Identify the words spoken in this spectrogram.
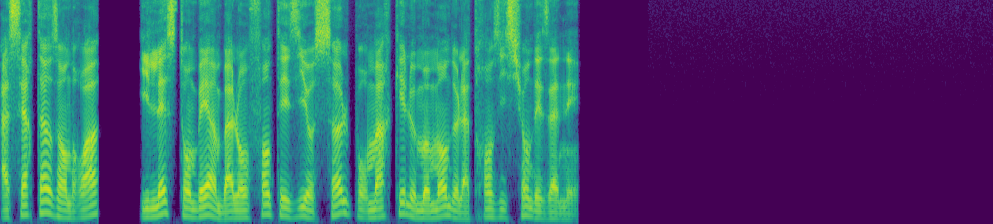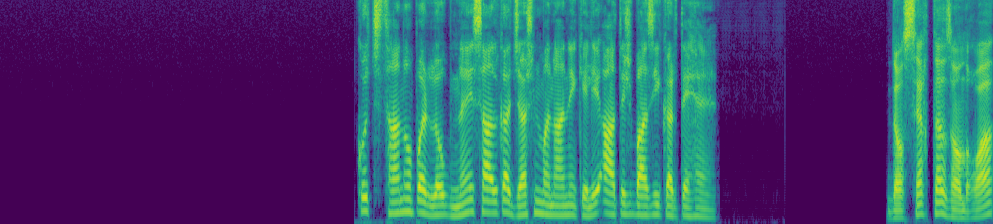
À certains endroits, ils laissent tomber un ballon fantaisie au sol pour marquer le moment de la transition des années. कुछ स्थानों पर लोग नए साल का जश्न मनाने के लिए आतिशबाजी करते हैं Dans certains endroits,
